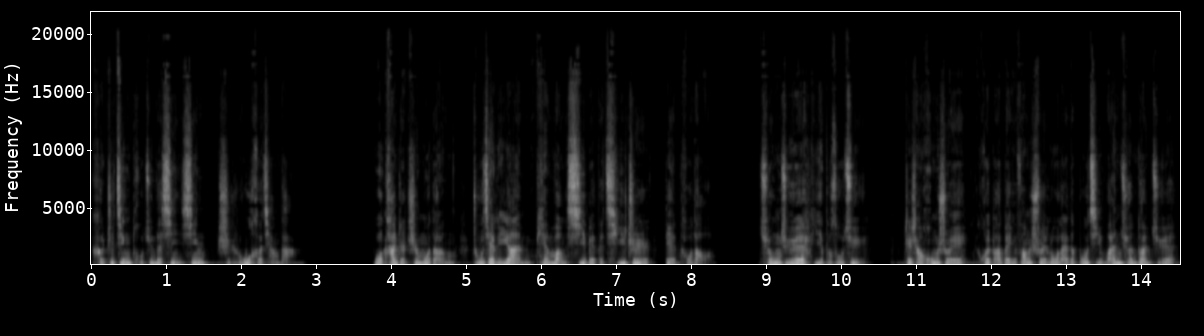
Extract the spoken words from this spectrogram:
可知净土军的信心是如何强大。我看着直木等逐渐离岸偏往西北的旗帜，点头道：“穷绝已不足惧，这场洪水会把北方水路来的补给完全断绝。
